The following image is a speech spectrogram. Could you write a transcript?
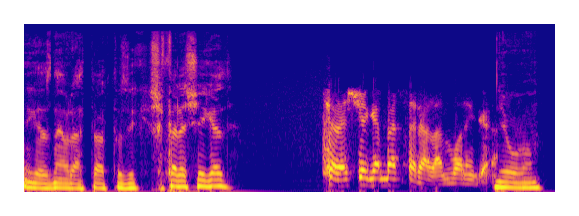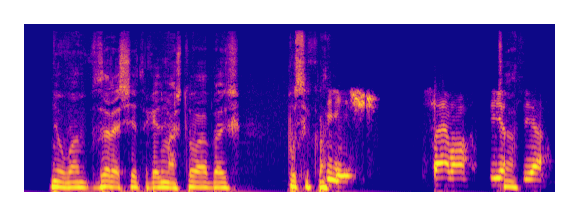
Igaz, nem rád tartozik. És a feleséged? Szerességemben szerelem van, igen. Jó van. Jó van, szeressétek egymást továbbra is. Puszika. Ti is. Szeva, szia, szia.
